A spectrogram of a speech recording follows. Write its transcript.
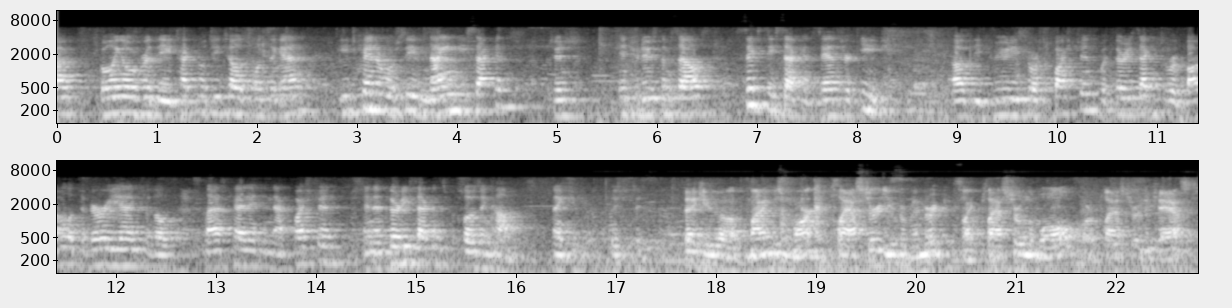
Now, Going over the technical details once again, each candidate will receive 90 seconds to in- introduce themselves, 60 seconds to answer each of the community source questions, with 30 seconds to rebuttal at the very end for the last candidate in that question, and then 30 seconds for closing comments. Thank you. Please proceed. Thank you. Uh, My name is Mark Plaster. You remember it, it's like plaster on the wall or plaster in the cast.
